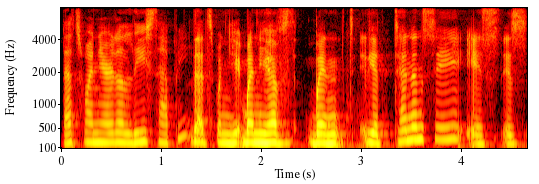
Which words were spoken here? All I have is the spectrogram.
that's when you're the least happy that's when you when you have when your tendency is is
